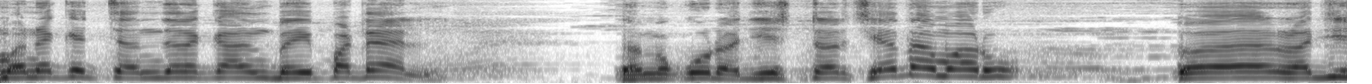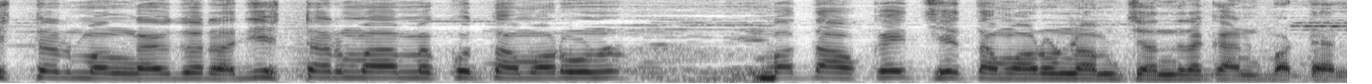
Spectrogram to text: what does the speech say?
મને કે ચંદ્રકાંતભાઈ પટેલ. તો મેં કહું રજિસ્ટર છે તમારું? તો રજિસ્ટર મંગાવ્યું. તો રજિસ્ટરમાં મેં કહું તમારું બતાવો, કઈ છે તમારું નામ ચંદ્રકાંત પટેલ?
